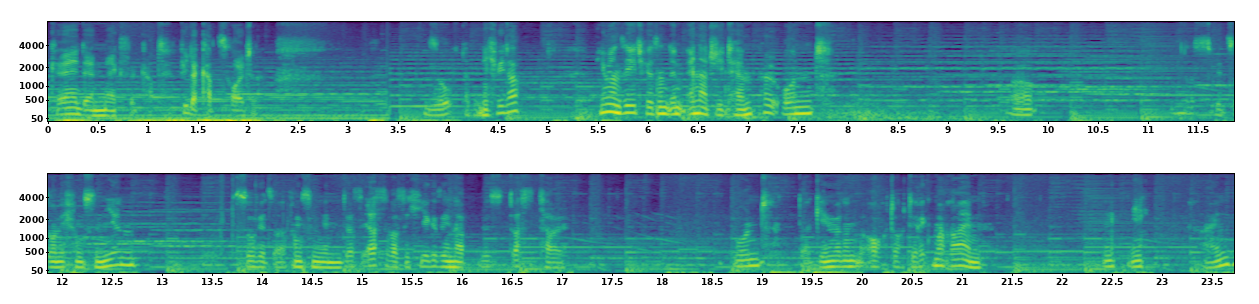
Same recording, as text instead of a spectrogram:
Okay, der nächste Cut. Viele Cuts heute. So, da bin ich wieder. Wie man sieht, wir sind im Energy Tempel und äh, das wird so nicht funktionieren. So wird es funktionieren. Das erste, was ich hier gesehen habe, ist das Teil. Und da gehen wir dann auch doch direkt mal rein. Rein.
